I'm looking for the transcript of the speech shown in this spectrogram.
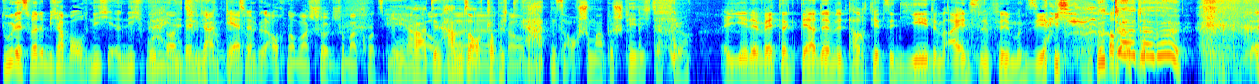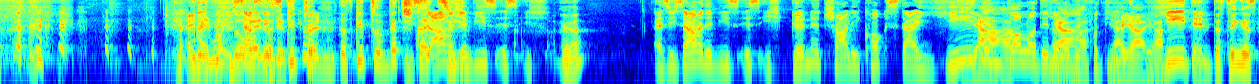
du, das würde mich aber auch nicht, nicht wundern, wenn natürlich da der Daredevil auch noch mal schon, schon mal kurz mit Ja, den haben sie auch, glaube ich, den hatten sie auch schon mal bestätigt dafür. Äh, Jede Wette, Daredevil taucht jetzt in jedem einzelnen Film und Serie. Daredevil! Einfach ich nur, ich das, gibt so, das gibt so einen Ich Wettstreit sage dir, wie es ist. Ich, Ja? also ich sage dir, wie es ist. Ich gönne Charlie Cox da jeden Ja, Dollar, den ja, er damit verdient. ja, ja, ja. Jeden. Das Ding ist,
